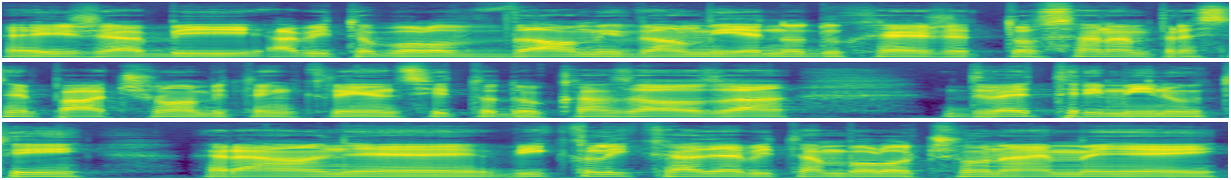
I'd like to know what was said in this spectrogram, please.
Hej, že aby, aby to bolo veľmi, veľmi jednoduché, že to sa nám presne páčilo, aby ten klient si to dokázal za 2-3 minúty reálne vyklikať, aby tam bolo čo najmenej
